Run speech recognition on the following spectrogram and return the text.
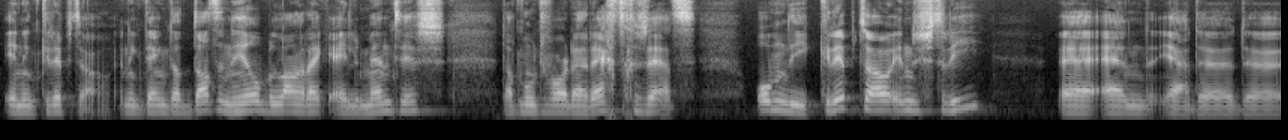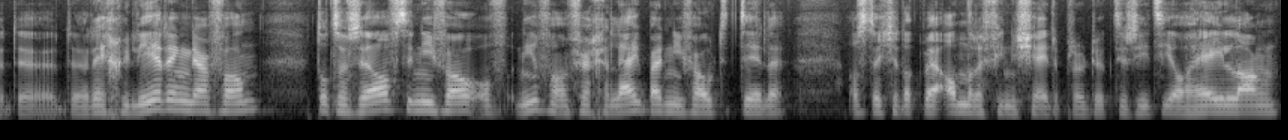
in een crypto. En ik denk dat dat een heel belangrijk element is. Dat moet worden rechtgezet om die crypto-industrie uh, en ja, de, de, de, de regulering daarvan tot eenzelfde niveau, of in ieder geval een vergelijkbaar niveau te tillen, als dat je dat bij andere financiële producten ziet, die al heel lang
